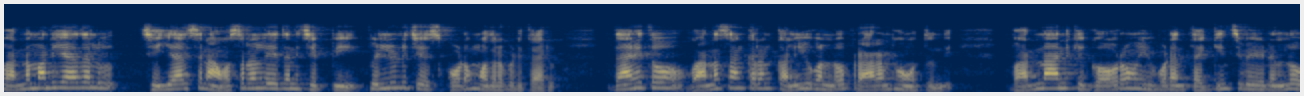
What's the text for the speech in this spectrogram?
వర్ణమర్యాదలు చేయాల్సిన అవసరం లేదని చెప్పి పెళ్ళిళ్ళు చేసుకోవడం మొదలు పెడతారు దానితో వర్ణసంకరం కలియుగంలో ప్రారంభమవుతుంది. వర్ణానికి గౌరవం ఇవ్వడం తగ్గించి వేయడంలో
